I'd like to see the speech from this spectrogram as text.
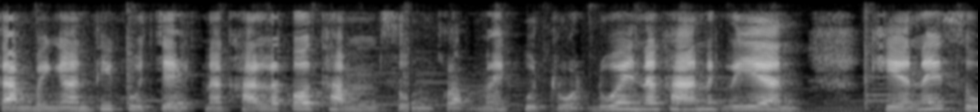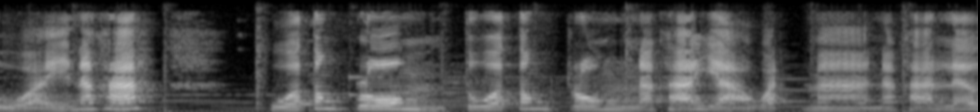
ตามใบงานที่ครูแจกนะคะ แล้วก็ทำส่งกลับมาให้ครูตรวจด้วยนะคะ นักเรียนเขียนให้สวยนะคะ หัวต้องกลม ตัวต้องตรงนะคะ อย่าหวัดมานะคะ แล้ว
